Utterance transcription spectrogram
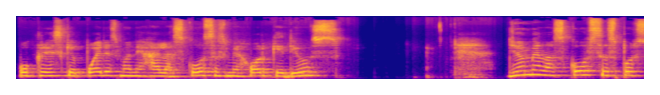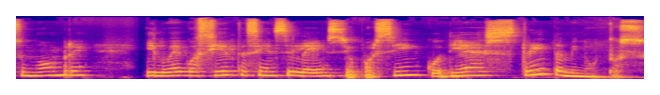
¿O crees que puedes manejar las cosas mejor que Dios? Llame a las cosas por su nombre y luego siéntese en silencio por 5, 10, 30 minutos.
